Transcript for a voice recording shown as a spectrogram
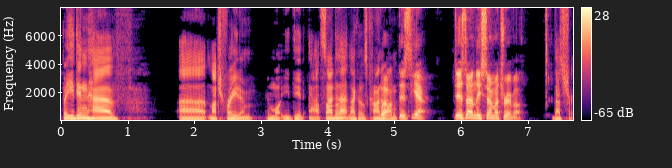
but you didn't have uh much freedom in what you did outside of that. Like it was kind of Well, on there's yeah, there's only so much river. that's true.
